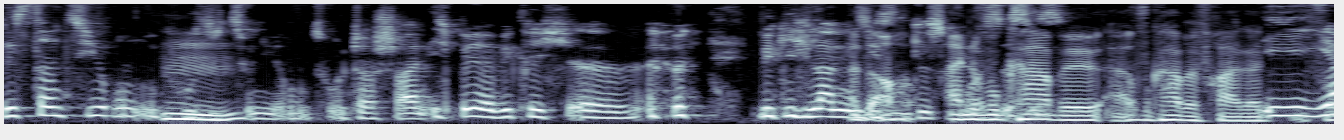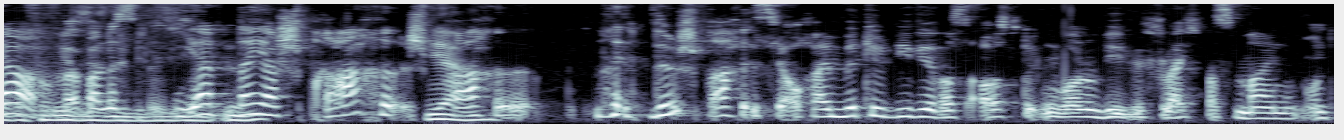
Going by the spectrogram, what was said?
Distanzierung und mhm. Positionierung mhm. zu unterscheiden. Ich bin ja wirklich, äh, wirklich lange also in diesem auch Diskurs. Eine Vokabel, ist, Vokabelfrage. Ja, weil es, ja, naja, Sprache, Sprache, ja. Ne, Sprache ist ja auch ein Mittel, wie wir was ausdrücken wollen und wie wir vielleicht was meinen. Und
